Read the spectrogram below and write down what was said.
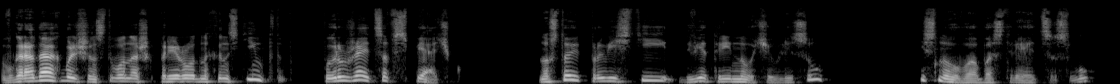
В городах большинство наших природных инстинктов погружается в спячку. Но стоит провести две-три ночи в лесу, и снова обостряется слух,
